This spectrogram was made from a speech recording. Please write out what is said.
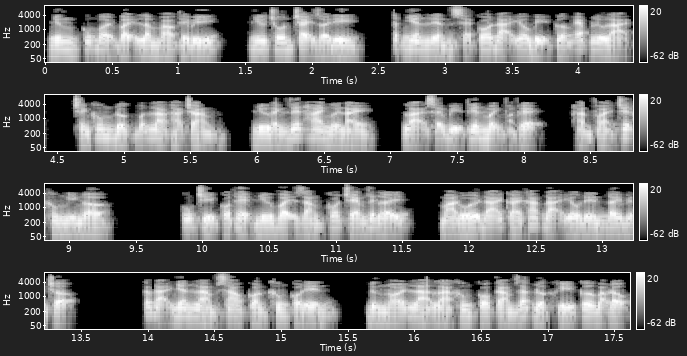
Nhưng cũng bởi vậy lâm vào thế bí, như trốn chạy rời đi tất nhiên liền sẽ có đại yêu bị cưỡng ép lưu lại, tránh không được vẫn là hạ tràng như đánh giết hai người này, lại sẽ bị thiên mệnh phản vệ, hẳn phải chết không nghi ngờ. Cũng chỉ có thể như vậy rằng có chém giết lấy, mà đối đãi cái khác đại yêu đến đây viện trợ. Các đại nhân làm sao còn không có đến, đừng nói là là không có cảm giác được khí cơ bạo động.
